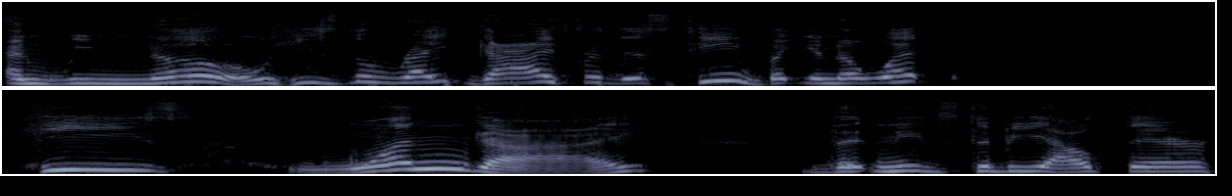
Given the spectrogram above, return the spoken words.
And we know he's the right guy for this team. But you know what? He's one guy that needs to be out there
